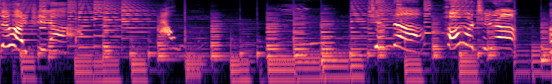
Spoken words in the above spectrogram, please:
最好吃啊！真的，好好吃啊！啊，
